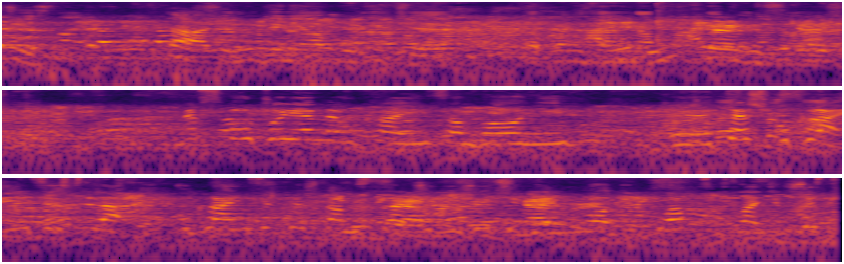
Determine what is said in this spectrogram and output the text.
ojczyzny. Tak. Się ludzie nie obudzicie, to będzie nam My współczujemy Ukraińcom, bo oni y, też Ukraińcy, stra, Ukraińcy też tam stracili życie, wielu młodych chłopców, słuchajcie, wszyscy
